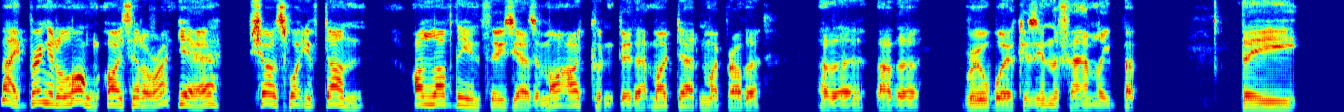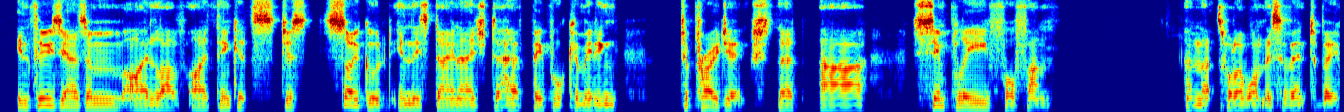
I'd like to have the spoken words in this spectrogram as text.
Mate, bring it along. I said, all right, yeah. Show us what you've done. I love the enthusiasm. I, I couldn't do that. My dad and my brother are the are the real workers in the family, but the enthusiasm I love. I think it's just so good in this day and age to have people committing to projects that are simply for fun. And that's what I want this event to be.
